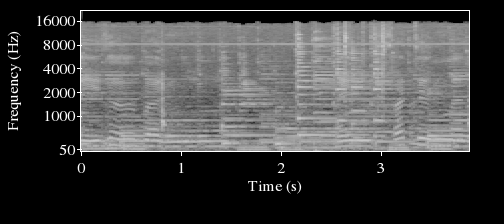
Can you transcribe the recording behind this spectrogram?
ai ga bani Fatima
